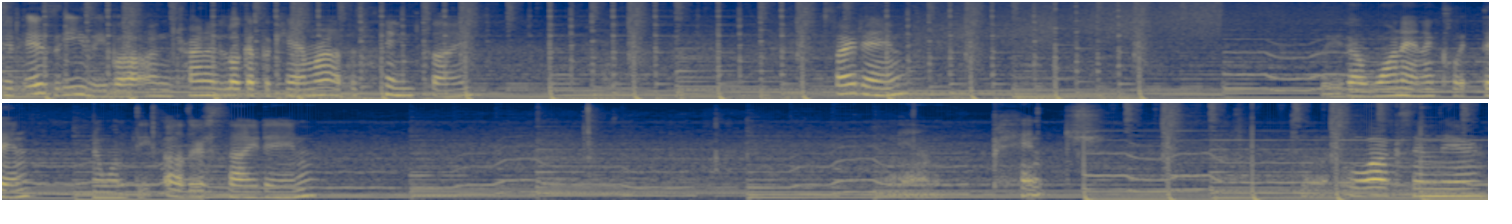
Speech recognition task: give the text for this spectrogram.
It is easy, but I'm trying to look at the camera at the same time. Slide in. Got one in, it clicked in. I want the other side in. And pinch. So it locks in there.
